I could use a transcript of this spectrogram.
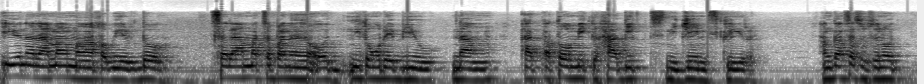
Iyon na lamang mga kawirdo. Salamat sa panonood nitong review ng At Atomic Habits ni James Clear. Hanggang sa susunod.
